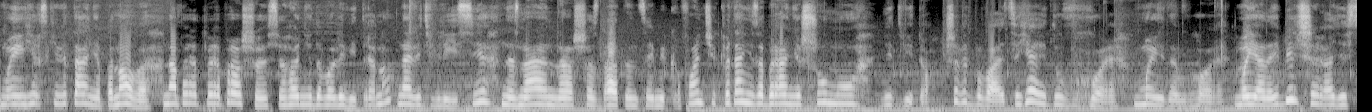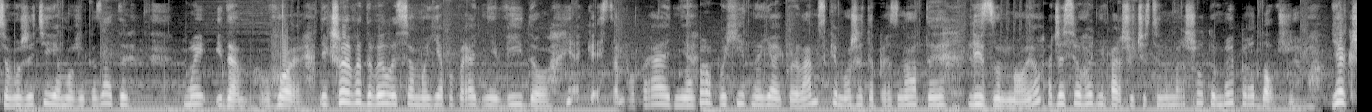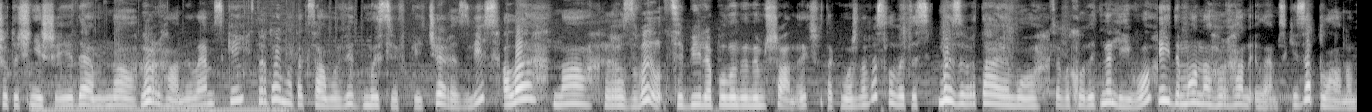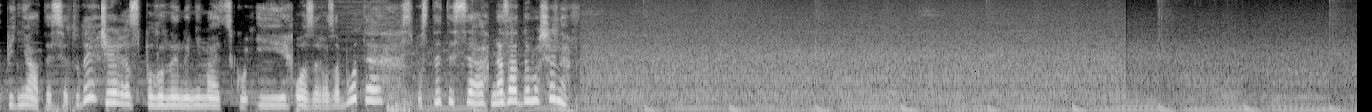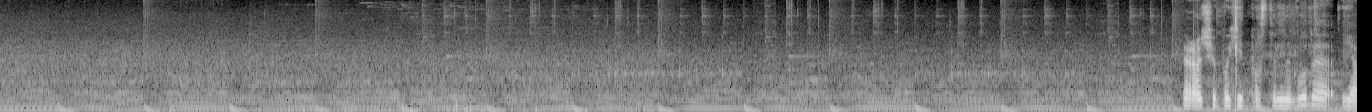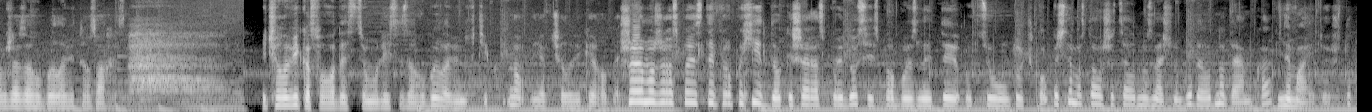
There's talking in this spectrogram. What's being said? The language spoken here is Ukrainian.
Мої гірські вітання, панове. Наперед перепрошую, сьогодні доволі вітряно, навіть в лісі. Не знаю на що здатен цей мікрофончик. Питання забирання шуму від вітру. Що відбувається? Я йду в гори. Ми йдемо в гори. Моя найбільша радість в цьому житті, я можу казати. Ми йдемо в гори. Якщо ви дивилися моє попереднє відео, якесь там попереднє про похід на Яйко Лемське, можете признати ліс зі мною. Адже сьогодні першу частину маршруту ми продовжуємо. Якщо точніше, йдемо на Горган Лемський, стартуємо так само від мислівки через ліс, але на розвилці біля полонини Мшани, якщо так можна висловитись, ми звертаємо це виходить наліво і йдемо на Горган Ілемський за планом піднятися туди через полонину німецьку і озеро Забуте, спуститися назад до машини. Коротше, похід простим не буде, я вже загубила вітрозахист. І чоловіка свого десь в цьому лісі загубила, він втік. Ну, як чоловіки роблять. Що я можу розповісти про похід, доки ще раз прийдуся і спробую знайти оцю штучку. Почнемо з того, що це однозначно буде одноденка. Немає тої штуки.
